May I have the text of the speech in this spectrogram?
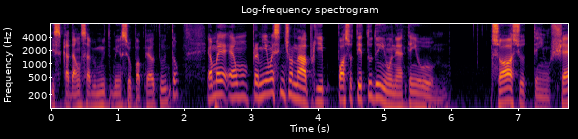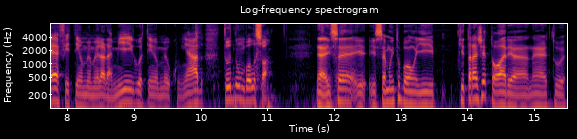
Isso cada um sabe muito bem o seu papel, tudo. Então, é uma, é um, para mim é uma excelente jornada, porque posso ter tudo em um, né? Tenho sócio, tenho chefe, tenho meu melhor amigo, tenho meu cunhado, tudo num bolo só. É, isso, é, isso é muito bom. E que trajetória, né, Arthur?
